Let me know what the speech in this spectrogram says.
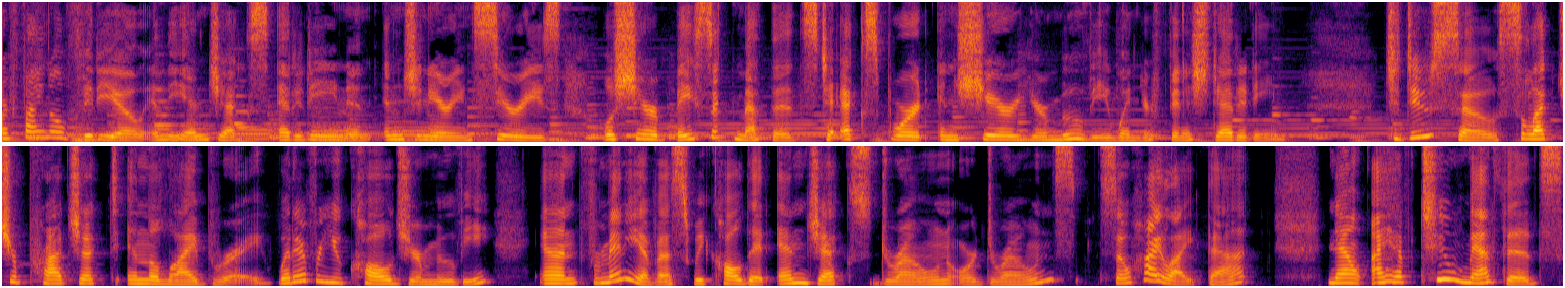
Our final video in the EngEx editing and engineering series will share basic methods to export and share your movie when you're finished editing. To do so, select your project in the library, whatever you called your movie, and for many of us, we called it EngEx drone or drones, so highlight that. Now, I have two methods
